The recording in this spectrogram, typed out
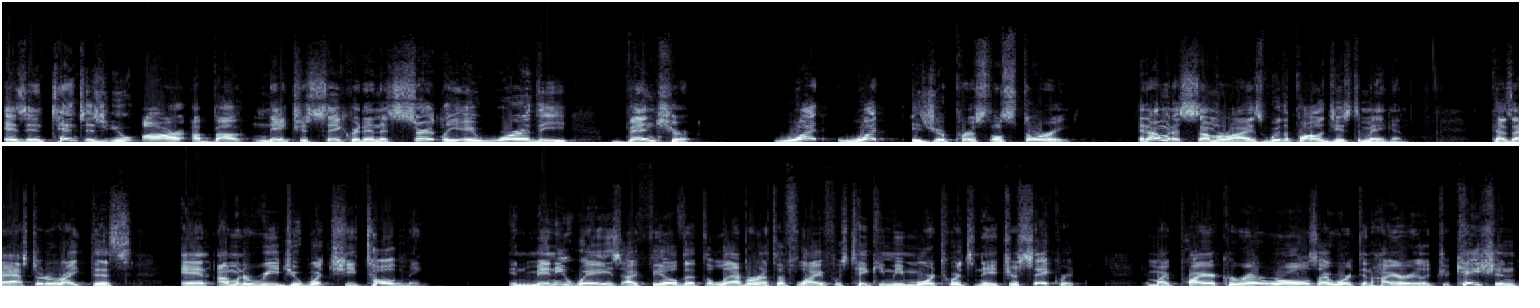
as intense as you are about nature sacred, and it's certainly a worthy venture, what, what is your personal story? And I'm going to summarize with apologies to Megan because I asked her to write this, and I'm going to read you what she told me. In many ways, I feel that the labyrinth of life was taking me more towards nature sacred. In my prior career roles, I worked in higher education,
